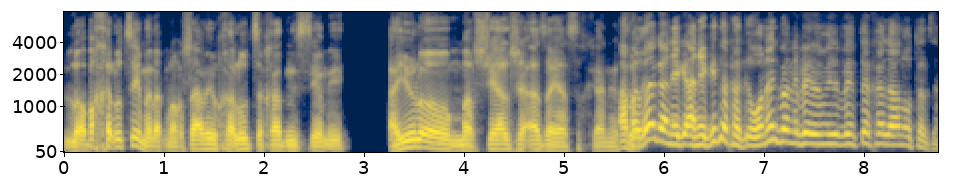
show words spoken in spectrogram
לא בחלוצים, אנחנו עכשיו עם חלוץ אחד ניסיוני. היו לו מרשיאל שאז היה שחקן יותר. אבל רגע, אני, אני אגיד לך, רונן, ואני, אתן לך לענות על זה.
